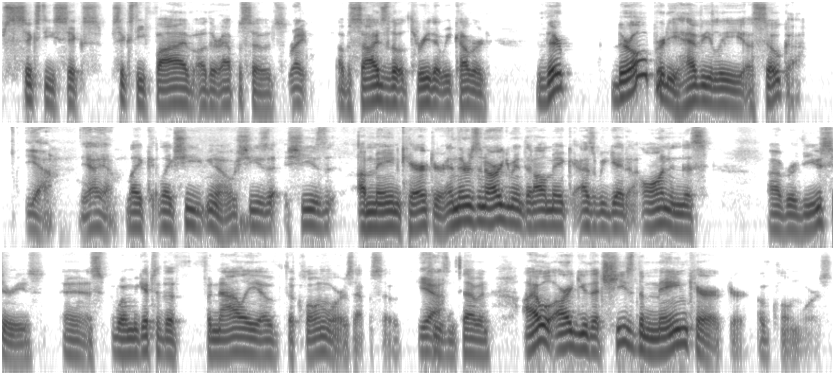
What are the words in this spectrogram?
66, 65 other episodes, Right. uh, besides the three that we covered, they're they're all pretty heavily Ahsoka. Yeah. Yeah. Yeah. Like like she, you know, she's she's a main character. And there's an argument that I'll make as we get on in this uh, review series, and when we get to the finale of the Clone Wars episode, Yeah. season seven, I will argue that she's the main character of Clone Wars.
